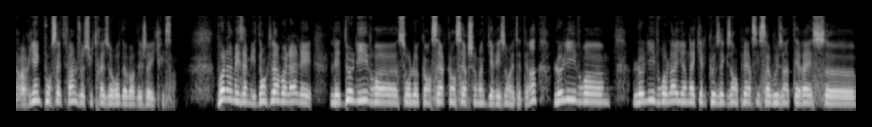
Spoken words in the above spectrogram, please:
Rien que pour cette femme, je suis très heureux d'avoir déjà écrit ça. Voilà mes amis, donc là voilà les, deux livres euh, sur le cancer, cancer, chemin de guérison, etc. Le livre, euh, le livre là, il y en a quelques exemplaires si ça vous intéresse euh,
